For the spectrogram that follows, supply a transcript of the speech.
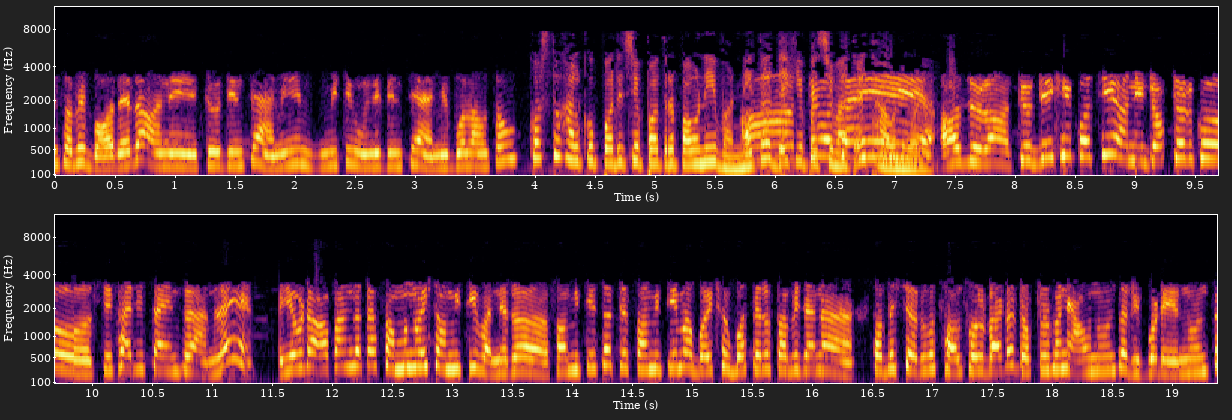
त्यो सबै भरेर अनि त्यो दिन चाहिँ हामी मिटिङ हुने दिन चाहिँ हामी बोलाउँछौ। कस्तो खालको परिचय पत्र पाउने भन्ने त देखेपछि मात्रै थाहा हुने हजुर त्यो देखेपछि अनि डाक्टरको सिफारिस चाहिन्छ हामीलाई। एउटा अपाङ्गता समन्वय समिति भनेर समिति छ त्यो समितिमा बैठक बसेर सबैजना सदस्यहरूको छलफलबाट डाक्टर पनि आउनुहुन्छ रिपोर्ट हेर्नुहुन्छ।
